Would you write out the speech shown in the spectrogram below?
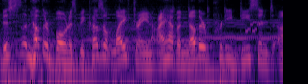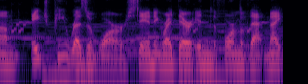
this is another bonus because of life drain. I have another pretty decent um, HP reservoir standing right there in the form of that knight.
